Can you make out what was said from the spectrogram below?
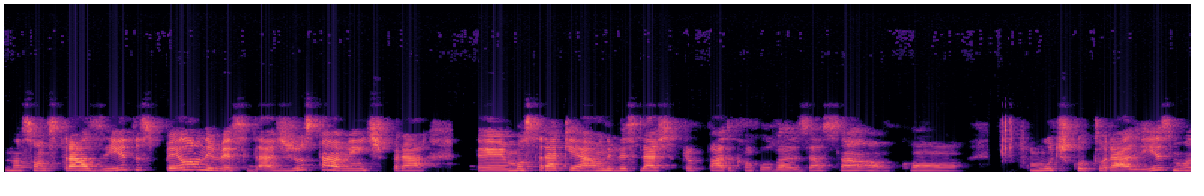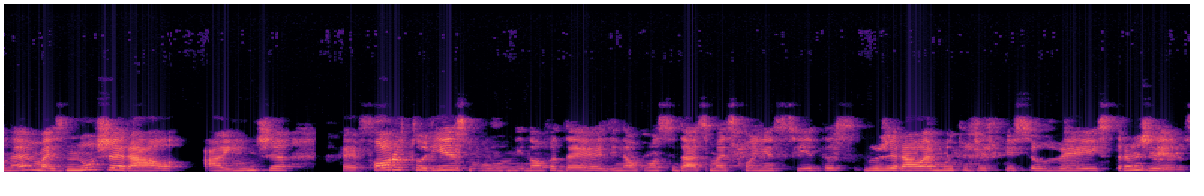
nós fomos trazidos pela universidade justamente para é, mostrar que a universidade está preocupada com globalização, com multiculturalismo, né? Mas no geral a Índia, é, fora o turismo em Nova Delhi, em algumas cidades mais conhecidas, no geral é muito difícil ver estrangeiros.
